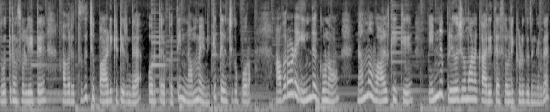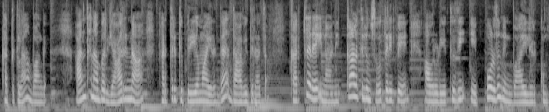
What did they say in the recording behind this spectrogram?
சோத்திரம் சொல்லிட்டு அவரை துதிச்சு பாடிக்கிட்டு இருந்த ஒருத்தரை பற்றி நம்ம இன்னைக்கு தெரிஞ்சுக்க போகிறோம் அவரோட இந்த குணம் நம்ம வாழ்க்கைக்கு என்ன பிரயோஜனமான காரியத்தை சொல்லி கொடுக்குதுங்கிறத கற்றுக்கலாம் வாங்க. அந்த நபர் யாருன்னா கர்த்தருக்கு பிரியமாக இருந்த தாவிது ராஜா. கர்த்தரை நான் இக்காலத்திலும் சோத்தரிப்பேன் அவருடைய துதி எப்பொழுதும் என் வாயில் இருக்கும்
